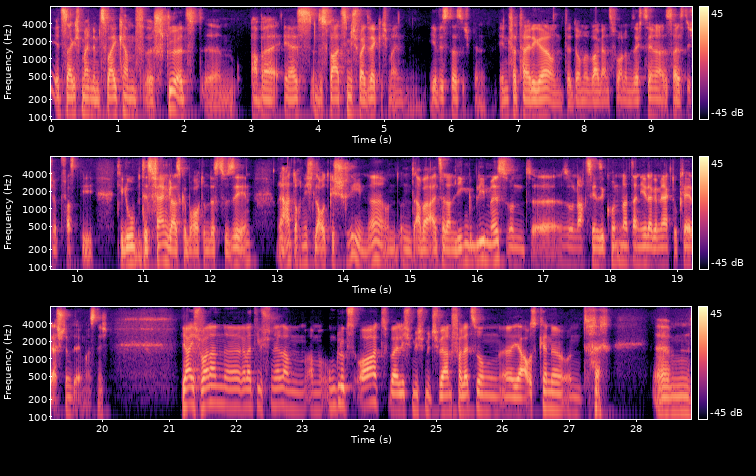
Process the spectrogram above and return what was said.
jetzt sage ich mal in einem Zweikampf äh, stürzt, ähm, aber er ist, und das war ziemlich weit weg. Ich meine, ihr wisst das, ich bin Innenverteidiger und der Domme war ganz vorne im 16er. Das heißt, ich habe fast die, die Lupe, das Fernglas gebraucht, um das zu sehen. Und er hat doch nicht laut geschrien. Ne? Und, und, aber als er dann liegen geblieben ist und äh, so nach zehn Sekunden hat dann jeder gemerkt, okay, da stimmt irgendwas nicht. Ja, ich war dann äh, relativ schnell am, am Unglücksort, weil ich mich mit schweren Verletzungen äh, ja auskenne und ähm,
